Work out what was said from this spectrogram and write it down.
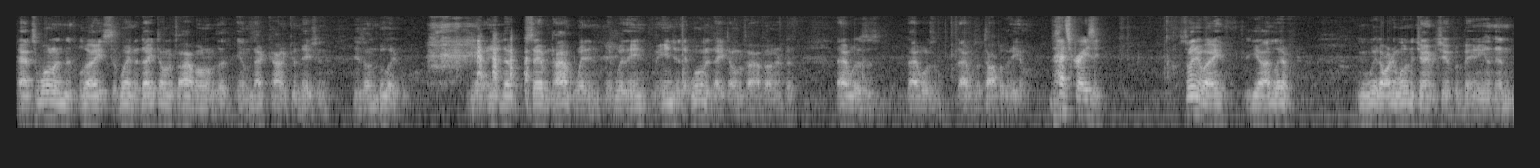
that's one in the place to win the Daytona 500 the, in that kind of condition is unbelievable. You know, ended up seven times winning with the engine that won the Daytona 500, but that was that was that was the top of the hill. That's crazy. So anyway, yeah, I left. We'd already won the championship with Benny, and then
